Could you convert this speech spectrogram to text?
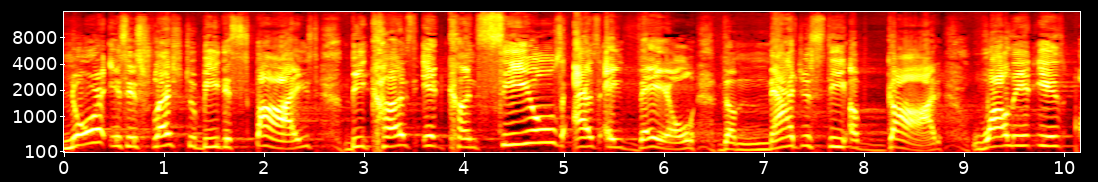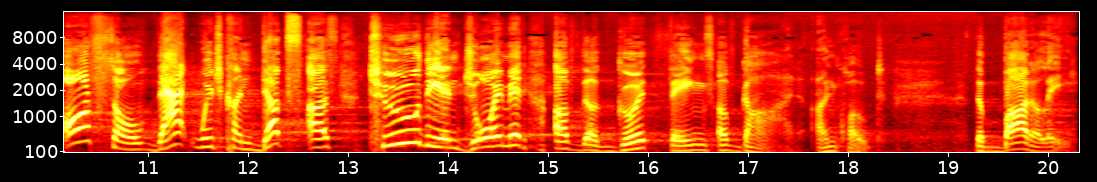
nor is his flesh to be despised because it conceals as a veil the majesty of God, while it is also that which conducts us to the enjoyment of the good things of God. Unquote. The bodily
